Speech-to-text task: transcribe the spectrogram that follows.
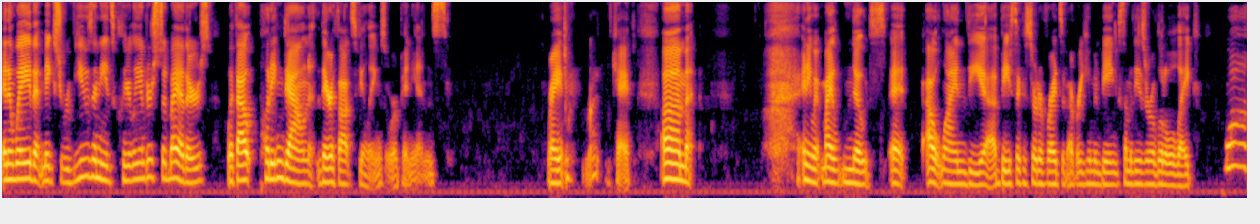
in a way that makes your views and needs clearly understood by others without putting down their thoughts feelings or opinions. Right? Right. okay. Um anyway my notes it outline the uh, basic assertive rights of every human being. Some of these are a little like wah.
